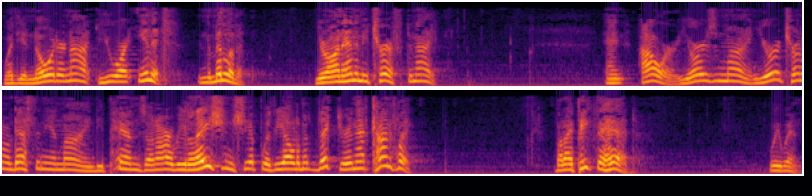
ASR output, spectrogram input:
Whether you know it or not, you are in it, in the middle of it. You're on enemy turf tonight. And our, yours and mine, your eternal destiny and mine depends on our relationship with the ultimate victor in that conflict. But I peeked ahead. We win.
